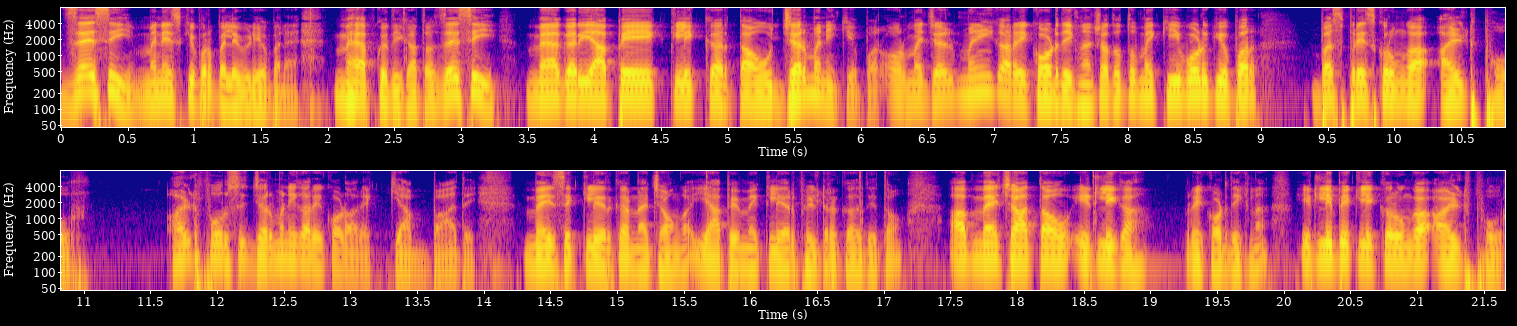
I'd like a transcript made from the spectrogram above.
जैसे ही, मैंने इसके ऊपर पहले वीडियो बनाया, मैं आपको दिखाता हूँ। जैसे ही मैं अगर यहाँ पे क्लिक करता हूँ जर्मनी के ऊपर और मैं जर्मनी का रिकॉर्ड देखना चाहता हूँ तो मैं कीबोर्ड के ऊपर बस प्रेस करूँगा अल्ट फोर अल्ट फोर से जर्मनी का रिकॉर्ड आ रहा है। क्या बात है। मैं इसे क्लियर करना चाहूँगा। यहाँ पे मैं क्लियर फ़िल्टर कर देता हूँ। अब मैं चाहता हूँ इटली का। रिकॉर्ड देखना। इटली पे क्लिक करूँगा अल्ट फोर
